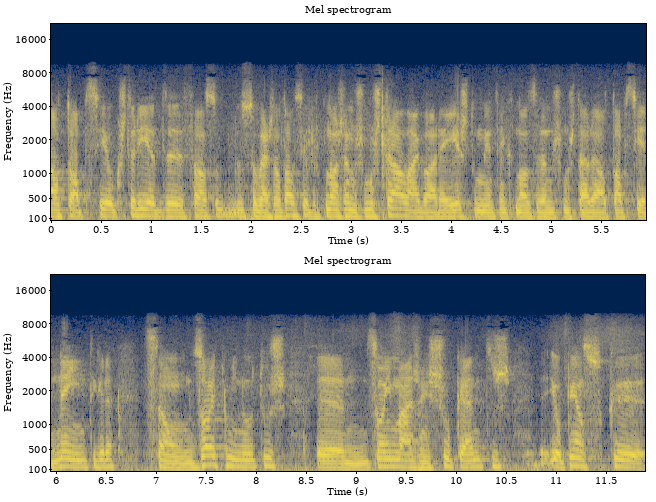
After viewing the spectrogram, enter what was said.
autópsia. Eu gostaria de falar sobre, esta autópsia porque nós vamos mostrá-la agora. É este momento em que nós vamos mostrar a autópsia na íntegra. São 18 minutos, hum, são imagens chocantes. Eu penso que,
